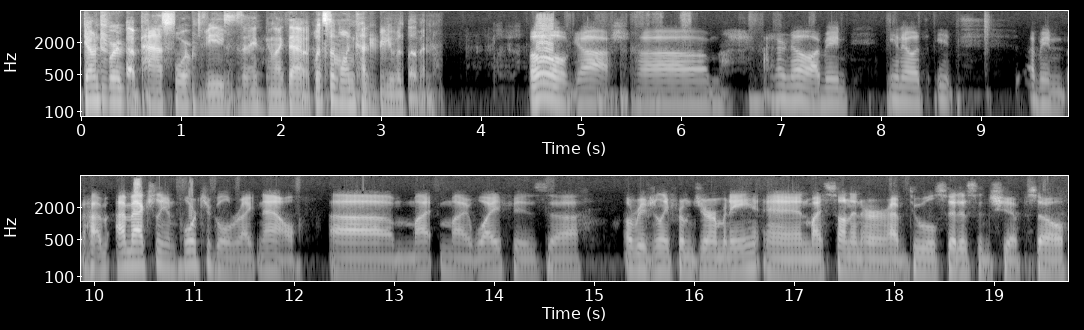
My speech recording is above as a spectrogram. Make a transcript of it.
Don't worry about passports, visas, anything like that. What's the one country you would live in? Oh gosh, um, I don't know. I mean, you know, it's it's. I mean, I'm, I'm actually in Portugal right now. Uh, my my wife is uh, originally from Germany, and my son and her have dual citizenship. So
